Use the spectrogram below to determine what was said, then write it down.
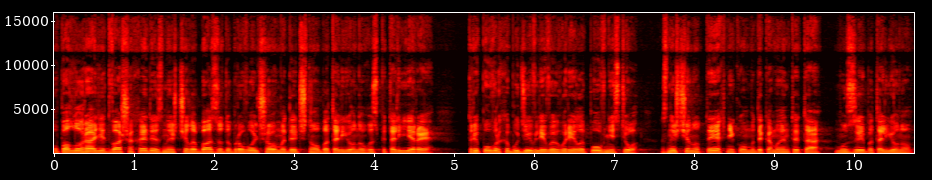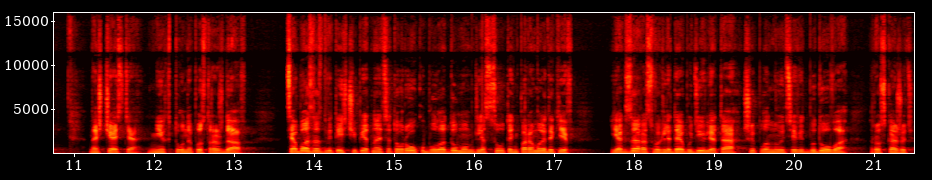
У Павлограді два шахеди знищили базу добровольчого медичного батальйону госпітальєри. Три поверхи будівлі вигоріли повністю. Знищено техніку, медикаменти та музей батальйону. На щастя, ніхто не постраждав. Ця база з 2015 року була домом для сотень парамедиків. Як зараз виглядає будівля та чи планується відбудова, розкажуть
